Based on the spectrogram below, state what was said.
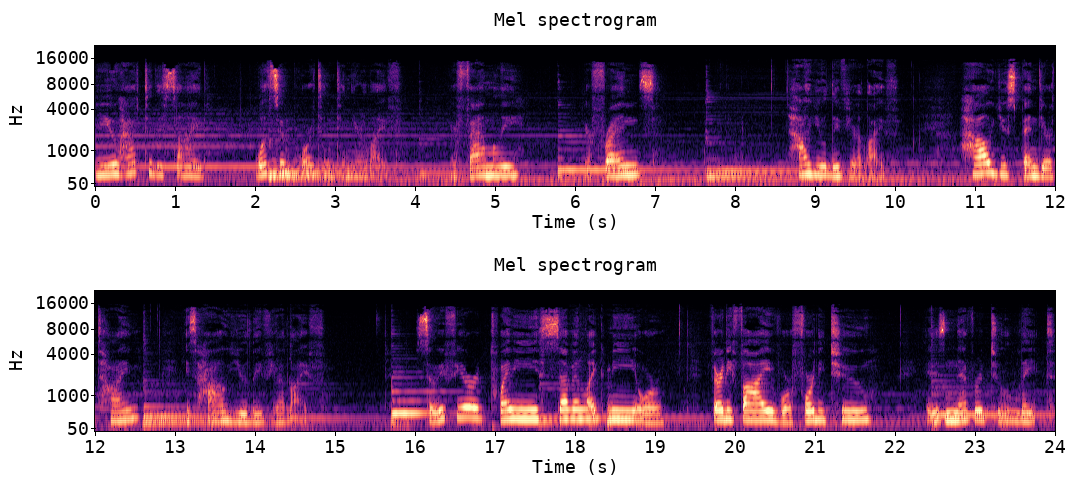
You have to decide what's important in your life your family, your friends, how you live your life. How you spend your time is how you live your life. So if you're 27 like me, or 35 or 42, it is never too late.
